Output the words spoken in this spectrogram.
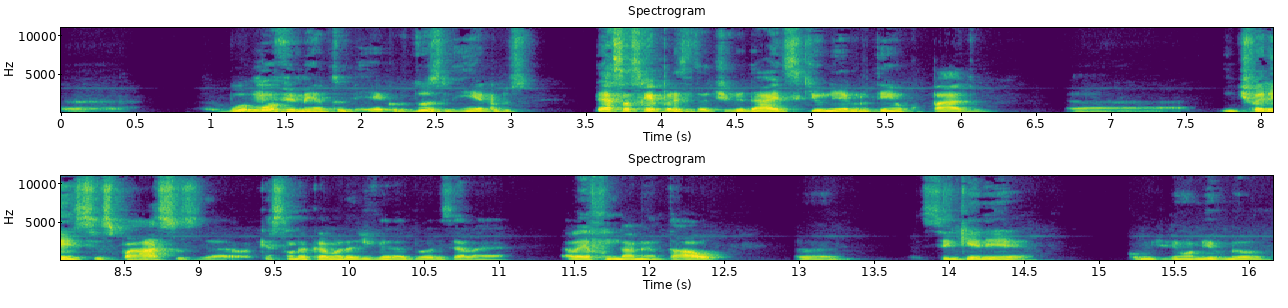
uh, do movimento negro, dos negros, dessas representatividades que o negro tem ocupado uh, em diferentes espaços. A questão da Câmara de Vereadores ela é, ela é fundamental. Sem querer, como diria um amigo meu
